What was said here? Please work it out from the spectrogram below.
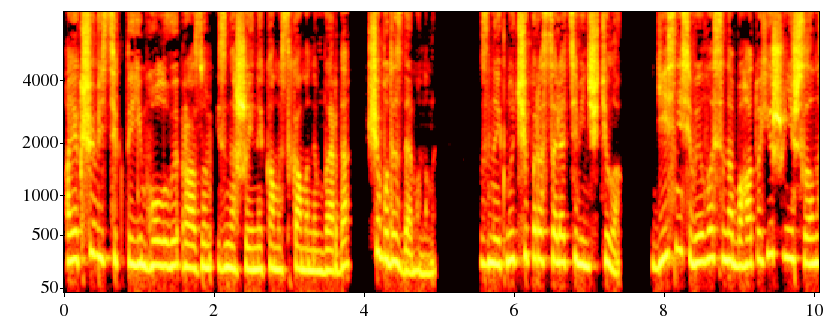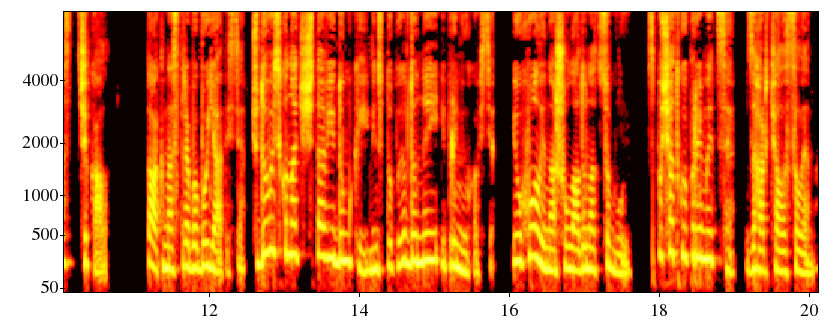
А якщо відсікти їм голови разом із нашийниками з каменем верда, що буде з демонами? Зникнуть чи переселяться в інші тіла. Дійсність виявилася набагато гірше, ніж Селена чекала. Так, нас треба боятися. Чудовисько наче читав її думки, він ступив до неї і принюхався, і ухвалив нашу ладу над собою. Спочатку прийми це, загарчала Селена.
